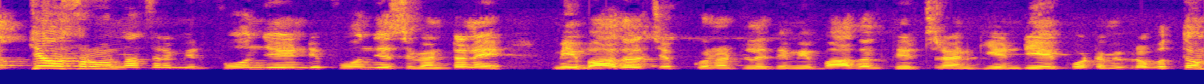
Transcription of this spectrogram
అత్యవసరం ఉన్నా సరే మీరు ఫోన్ చేయండి. ఫోన్ చేసి వెంటనే మీ బాధలు చెప్పుకున్నట్లయితే మీ బాధలు తీర్చడానికి ఎన్డీఏ కూటమి ప్రభుత్వం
